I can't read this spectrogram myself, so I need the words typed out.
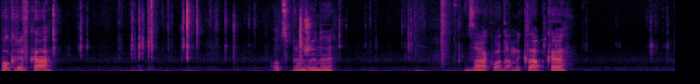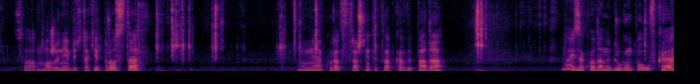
pokrywka. od sprężyny. Zakładamy klapkę, co może nie być takie proste. U mnie akurat strasznie ta klapka wypada. No i zakładamy drugą połówkę.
